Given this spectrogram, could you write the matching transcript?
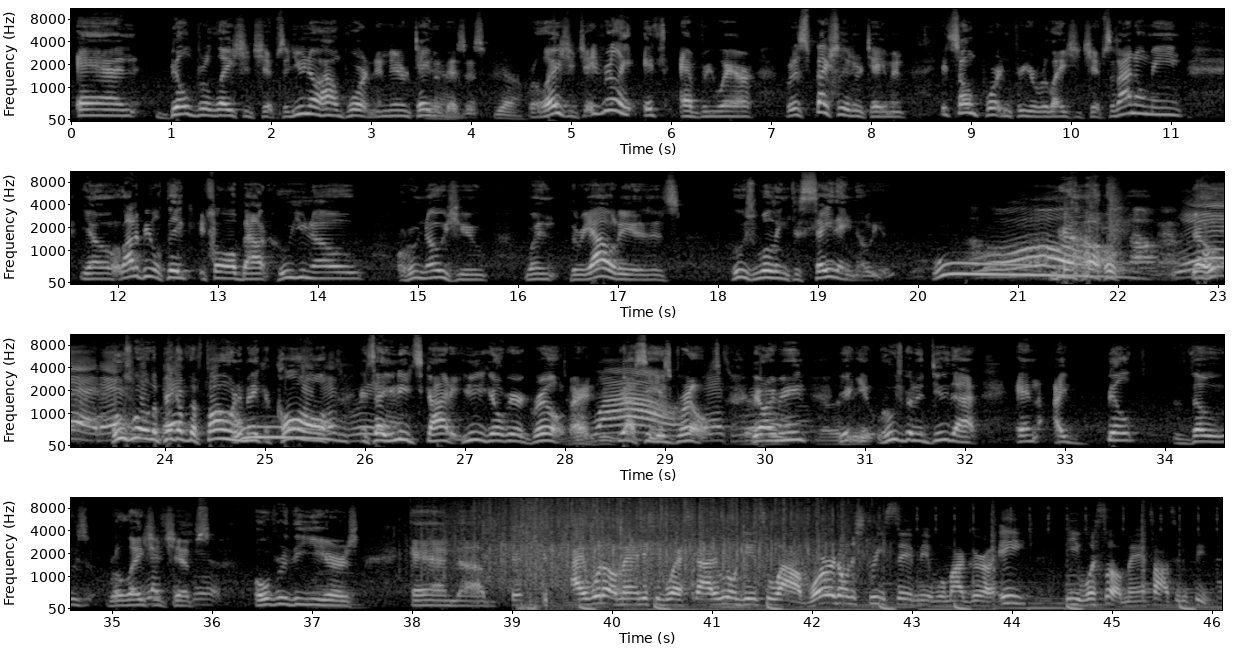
and build relationships. And you know how important in the entertainment business. yeah. Relationships. It really it's everywhere, but especially entertainment. It's so important for your relationships. And I don't mean, you know, a lot of people think it's all about who you know or who knows you, when the reality is it's who's willing to say they know you. Oh, You know? yeah. Yeah, who's willing to pick up the phone and make a call and say, "You need Scotty. You need to get over here at Grills, man. You gotta see his Wow, grills." You know what I mean? You- you- who's going to do that? And I built those relationships Relationships. over the years, and um, Hey, what up, man? This is your boy Scotty. We're gonna get into our word on the street segment with my girl E. E, what's up, man? Talk to the people.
